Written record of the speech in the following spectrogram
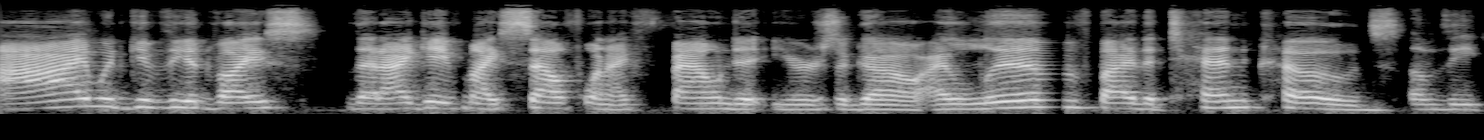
I would give the advice that I gave myself when I found it years ago. I live by the 10 codes of the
